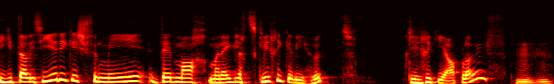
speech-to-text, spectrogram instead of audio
Digitalisierung ist für mich, dann macht man eigentlich das Gleiche wie heute, gleiche Abläufe. Mhm.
